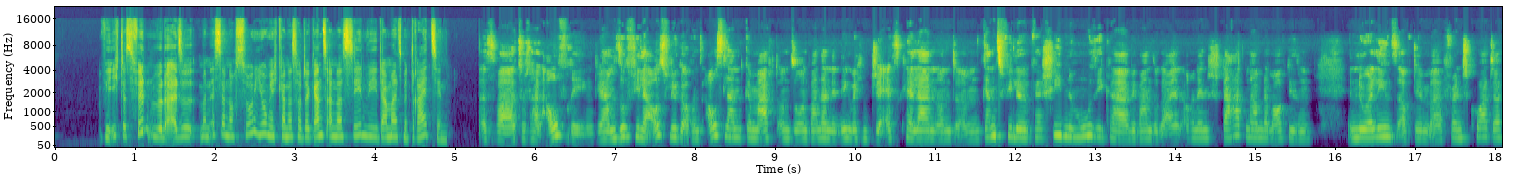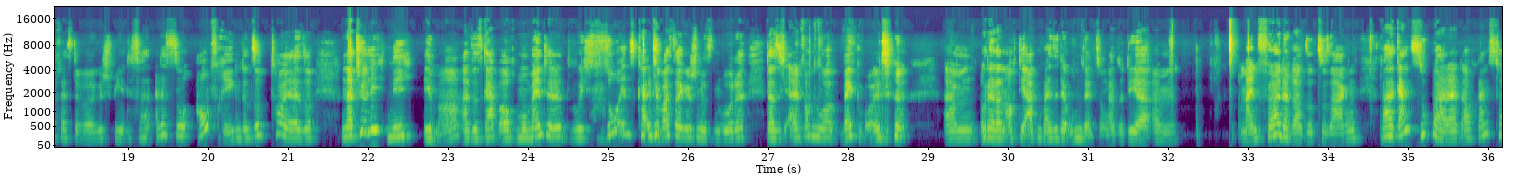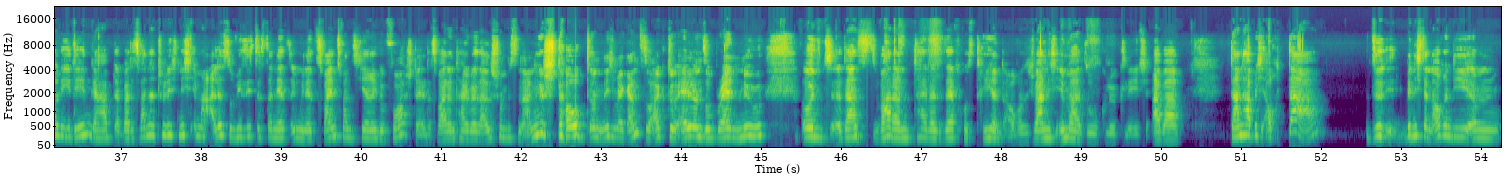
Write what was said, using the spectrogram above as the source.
wie ich das finden würde. Also man ist ja noch so jung, ich kann das heute ganz anders sehen wie damals mit 13 es war total aufregend. Wir haben so viele Ausflüge auch ins Ausland gemacht und so und waren dann in irgendwelchen Jazzkellern und ähm, ganz viele verschiedene Musiker. Wir waren sogar in, auch in den Staaten, haben da mal auf diesem, in New Orleans auf dem äh, French Quarter Festival gespielt. Das war alles so aufregend und so toll. Also natürlich nicht immer. Also es gab auch Momente, wo ich so ins kalte Wasser geschmissen wurde, dass ich einfach nur weg wollte. Ähm, oder dann auch die Art und Weise der Umsetzung. Also der, ähm, mein Förderer sozusagen, war ganz super. Er hat auch ganz tolle Ideen gehabt, aber das war natürlich nicht immer alles so, wie sich das dann jetzt irgendwie eine 22-Jährige vorstellt. Das war dann teilweise alles schon ein bisschen angestaubt und nicht mehr ganz so aktuell und so brand new. Und das war dann teilweise sehr frustrierend auch. Also ich war nicht immer so glücklich. Aber dann habe ich auch da bin ich dann auch in die, ähm,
